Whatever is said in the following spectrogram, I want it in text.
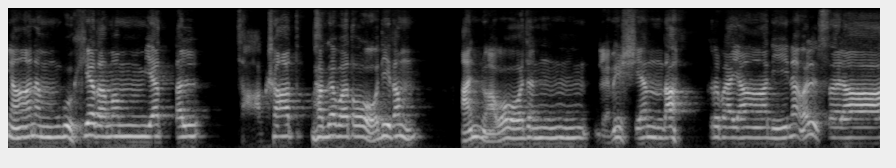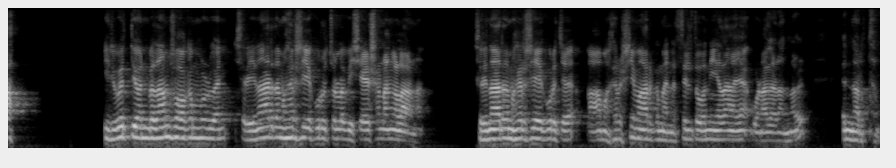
ജ്ഞാനം ഗുഹ്യതമം യത്തൽ സാക്ഷാത് ഭഗവതോദിതം. അന്വവോചൻ ഗമിഷ്യന്ത കൃപയാദീനവത്സരാ ഇരുപത്തിയൊൻപതാം ശ്ലോകം മുഴുവൻ ശ്രീനാരദ മഹർഷിയെക്കുറിച്ചുള്ള വിശേഷണങ്ങളാണ്. ശ്രീനാരദ മഹർഷിയെക്കുറിച്ച് ആ മഹർഷിമാർക്ക് മനസ്സിൽ തോന്നിയതായ ഗുണഗണങ്ങൾ എന്നർത്ഥം.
